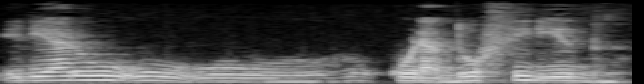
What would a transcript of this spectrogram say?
ele era o, o, o curador ferido,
